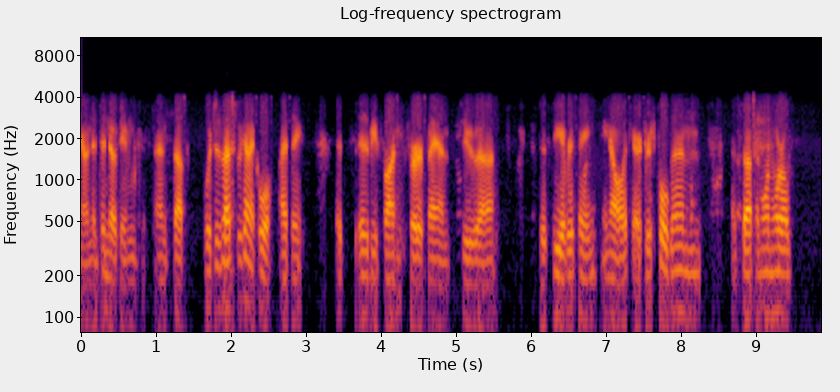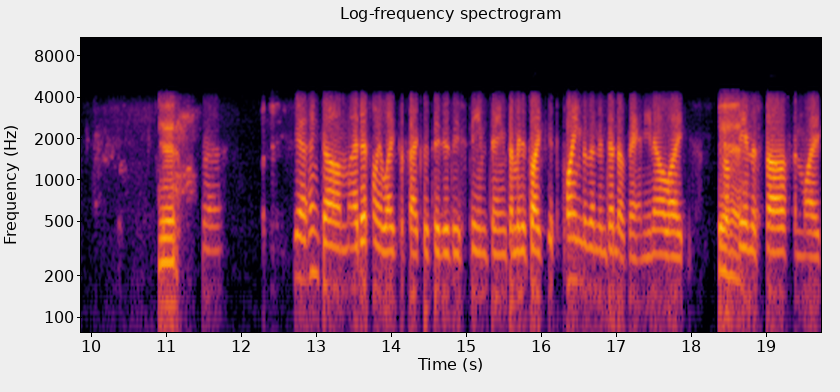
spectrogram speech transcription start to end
know Nintendo themed and stuff, which is actually kind of cool. I think it's it'd be fun for fans to uh to see everything you know all the characters pulled in and stuff in one world. Yeah. Uh, yeah, I think um I definitely like the fact that they did these theme things. I mean, it's like it's playing to the Nintendo fan, you know, like I'm Yeah. seeing the stuff and like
